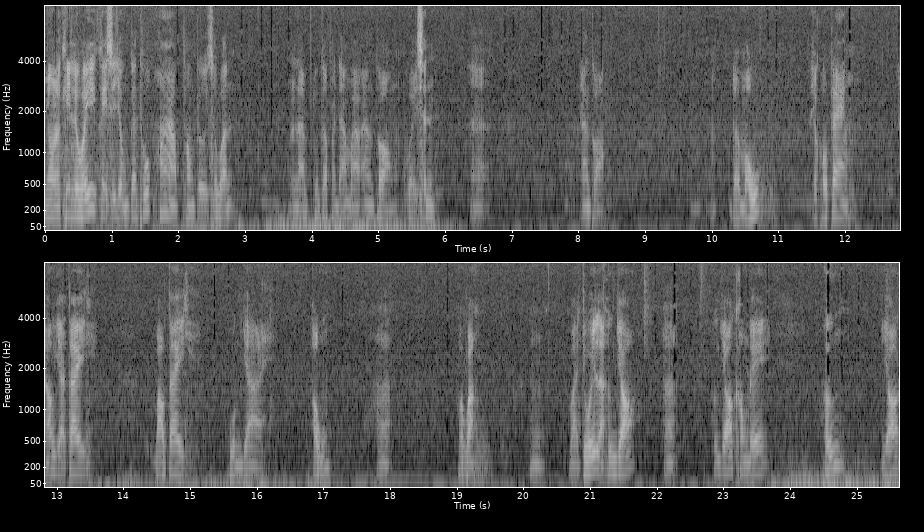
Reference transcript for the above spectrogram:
nhưng là khi lưu ý khi sử dụng kênh thuốc hóa học phòng trừ sâu bệnh là chúng ta phải đảm bảo an toàn vệ sinh. À, an toàn. Đội mũ đeo khẩu trang áo dài tay bao tay quần dài ủng à, vân vân. Ừ, và chú ý là hướng gió. À, hướng gió không để hướng gió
